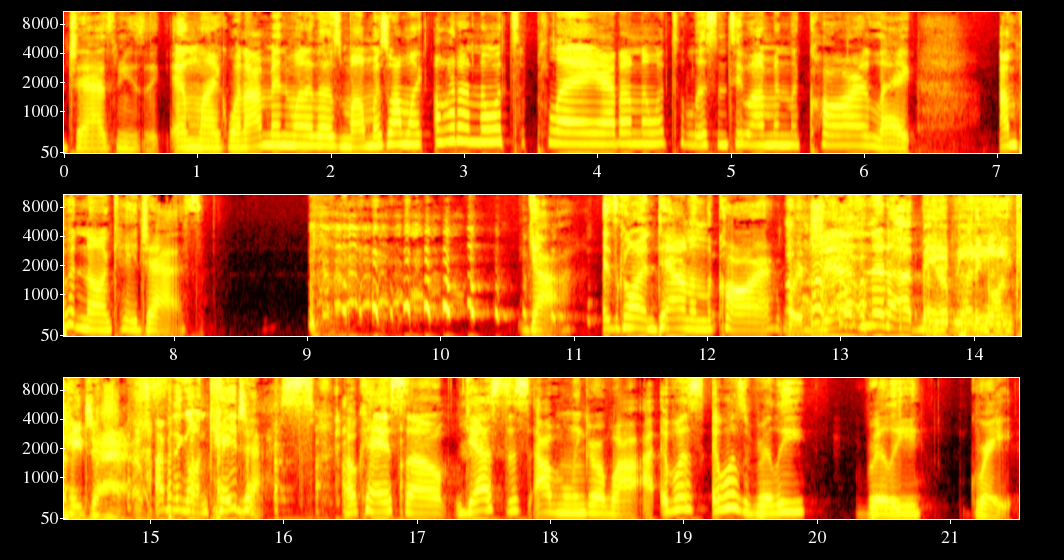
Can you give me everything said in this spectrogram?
jazz music. And like when I'm in one of those moments where I'm like, oh, I don't know what to play. I don't know what to listen to. I'm in the car. Like I'm putting on K Jazz. yeah. It's going down in the car. We're jazzing it up, baby. You're putting on K Jazz. I'm putting on K Jazz. Okay, so yes, this album linger a while. It was it was really really great.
